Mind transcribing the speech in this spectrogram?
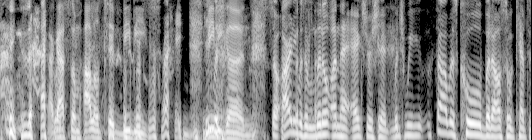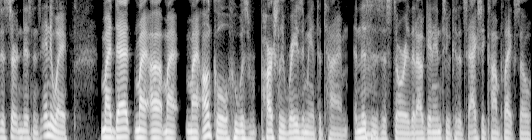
exactly. I got some hollow tip BBs, right. BB was- guns. so Artie was a little on that extra shit, which we thought was cool, but also kept at a certain distance. Anyway, my dad, my uh, my my uncle, who was partially raising me at the time, and this is a story that I'll get into because it's actually complex. So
